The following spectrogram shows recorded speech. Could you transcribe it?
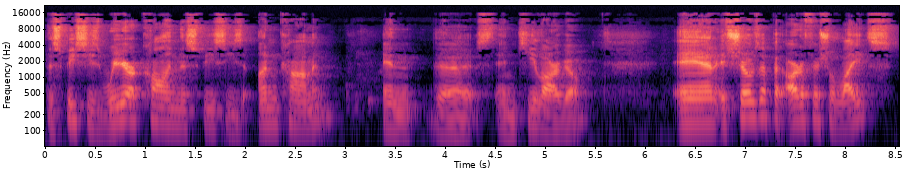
the species, we are calling this species uncommon in, the, in Key Largo. And it shows up at artificial lights.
